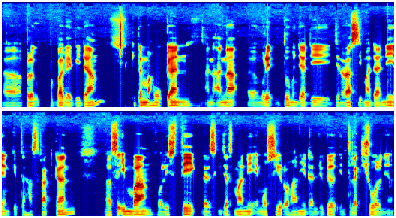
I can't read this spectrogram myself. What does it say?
uh, pelbagai bidang. Kita mahukan anak-anak uh, murid itu menjadi generasi madani yang kita hasratkan uh, seimbang, holistik dari segi jasmani, emosi, rohani dan juga intelektualnya.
